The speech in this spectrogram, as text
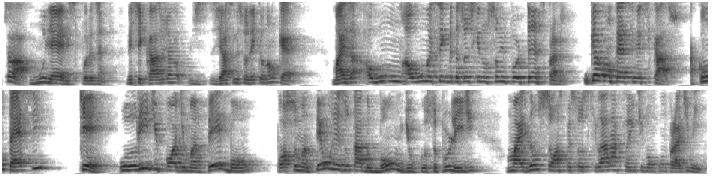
sei lá, mulheres, por exemplo. Nesse caso eu já, já selecionei que eu não quero. Mas algum, algumas segmentações que não são importantes para mim. O que acontece nesse caso? Acontece que o lead pode manter bom, posso manter um resultado bom de um custo por lead, mas não são as pessoas que lá na frente vão comprar de mim.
